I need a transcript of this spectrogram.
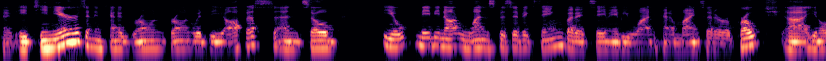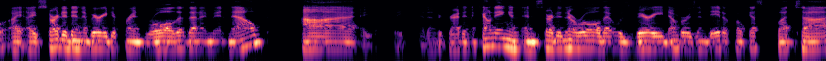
kind of 18 years and then kind of grown grown with the office. And so, you know, maybe not one specific thing, but I'd say maybe one kind of mindset or approach. Uh, you know, I, I started in a very different role that, that I'm in now. Uh, I, had undergrad in accounting and, and started in a role that was very numbers and data focused, but uh,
